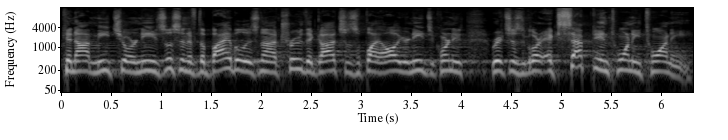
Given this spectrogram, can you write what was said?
cannot meet your needs, listen, if the Bible is not true that God shall supply all your needs according to riches and glory, except in 2020,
